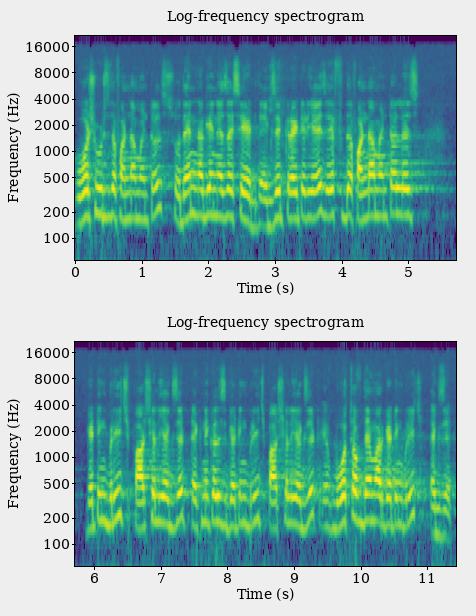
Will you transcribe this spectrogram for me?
overshoots the fundamentals. So then again, as I said, the exit criteria is if the fundamental is getting breached, partially exit, technical is getting breached, partially exit. If both of them are getting breached, exit.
